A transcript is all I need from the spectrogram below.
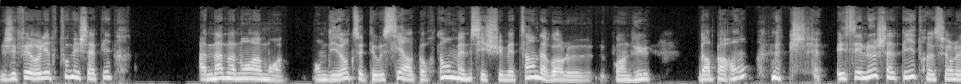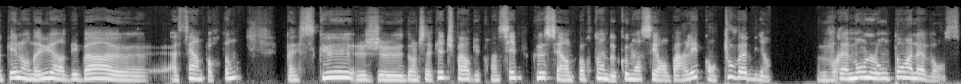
j'ai fait relire tous mes chapitres à ma maman, à moi, en me disant que c'était aussi important, même si je suis médecin, d'avoir le point de vue d'un parent. Et c'est le chapitre sur lequel on a eu un débat euh, assez important parce que je, dans le chapitre, je pars du principe que c'est important de commencer à en parler quand tout va bien, vraiment longtemps à l'avance.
